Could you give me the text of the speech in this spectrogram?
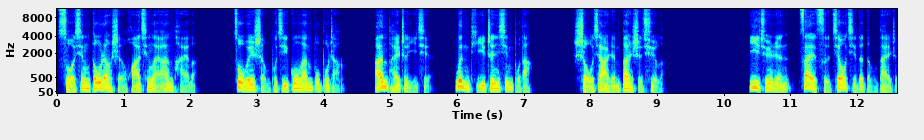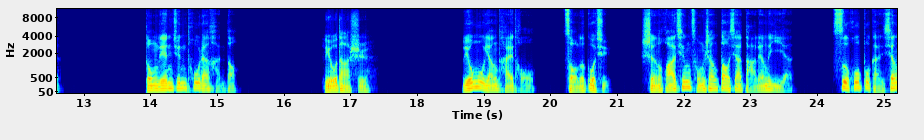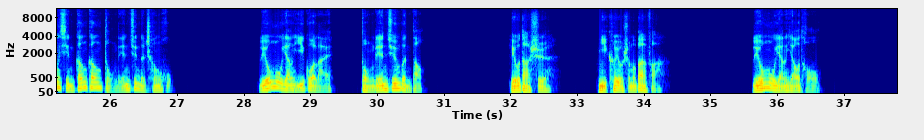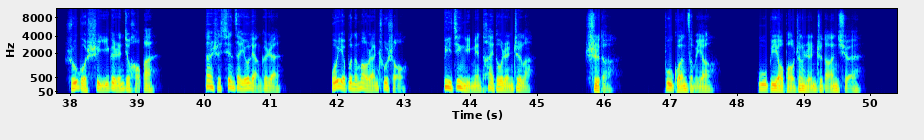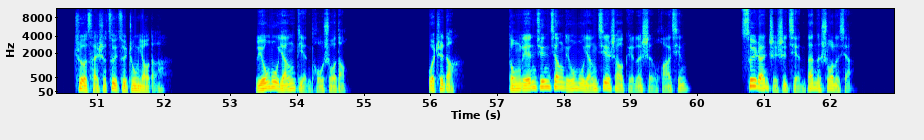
索性都让沈华清来安排了。作为省部级公安部部长，安排这一切问题真心不大。手下人办事去了，一群人在此焦急的等待着。董连军突然喊道：“刘大师！”刘牧阳抬头走了过去。沈华清从上到下打量了一眼，似乎不敢相信刚刚董连军的称呼。刘牧阳一过来。董连军问道：“刘大师，你可有什么办法？”刘牧阳摇头：“如果是一个人就好办，但是现在有两个人，我也不能贸然出手，毕竟里面太多人质了。”“是的，不管怎么样，务必要保证人质的安全，这才是最最重要的。”刘牧阳点头说道：“我知道。”董连军将刘牧阳介绍给了沈华清，虽然只是简单的说了下，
